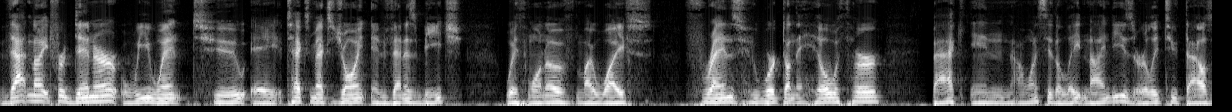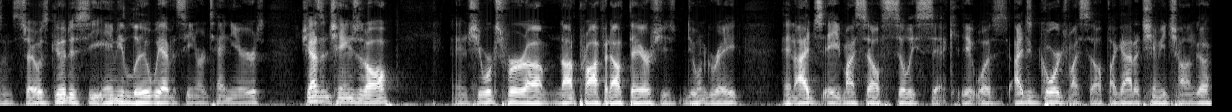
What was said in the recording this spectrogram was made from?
That night for dinner, we went to a Tex Mex joint in Venice Beach with one of my wife's friends who worked on the hill with her back in, I want to say, the late 90s, early 2000s. So it was good to see Amy Lou. We haven't seen her in 10 years. She hasn't changed at all. And she works for a um, nonprofit out there. She's doing great. And I just ate myself silly sick. It was, I just gorged myself. I got a chimichanga,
